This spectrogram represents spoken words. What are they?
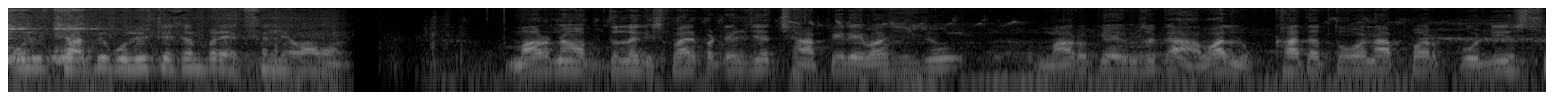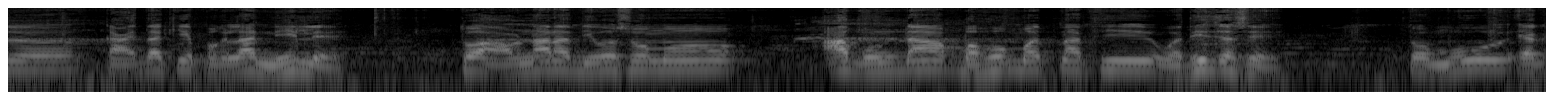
પોલીસ, છાપી પોલીસ સ્ટેશન પર એક્શન લેવામાં આવે મારું નામ અબ્દુલ્લા ઇસ્માઇલ પટેલ છે, છાપી રહેવાસી છું. મારું કહેવું છે કે આવા લુખ્ખા તત્વોના પર પોલીસ કાયદાકીય પગલાં નહીં લે, તો આવનારા દિવસોમાં આ ગુંડા બહુમતનાથી વધી જશે. તો હું એક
